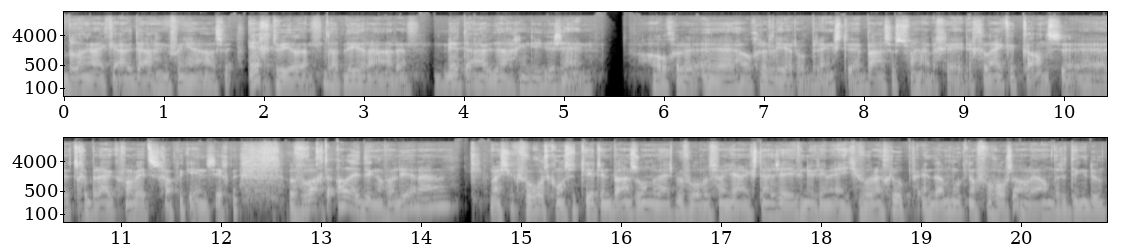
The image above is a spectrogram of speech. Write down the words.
belangrijke uitdaging van ja, als we echt willen dat leraren met de uitdagingen die er zijn, hogere, uh, hogere leeropbrengsten, basisvaardigheden, gelijke kansen, het gebruiken van wetenschappelijke inzichten. We verwachten allerlei dingen van leraren. Maar als je vervolgens constateert in het basisonderwijs bijvoorbeeld van ja, ik sta zeven uur in mijn eentje voor een groep en dan moet ik nog vervolgens allerlei andere dingen doen.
